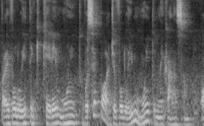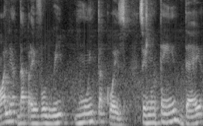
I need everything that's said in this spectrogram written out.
Para evoluir tem que querer muito. Você pode evoluir muito numa encarnação. Olha, dá para evoluir muita coisa. Vocês não têm ideia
